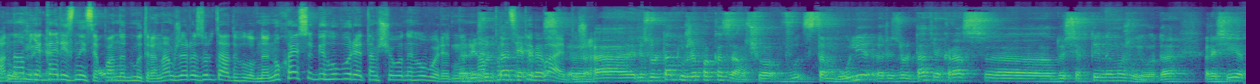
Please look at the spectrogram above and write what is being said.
А нам яка різниця, пане Дмитре? Нам же результат головне. Ну хай собі говорять там, що вони говорять. Нам, нам в Результат принципі якраз байдуже. а результат уже показав, що в Стамбулі результат якраз е, досягти неможливо. Да? Росія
